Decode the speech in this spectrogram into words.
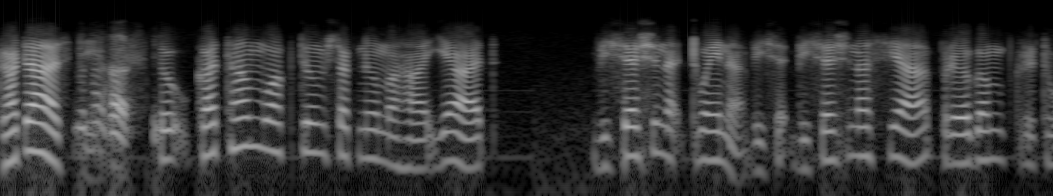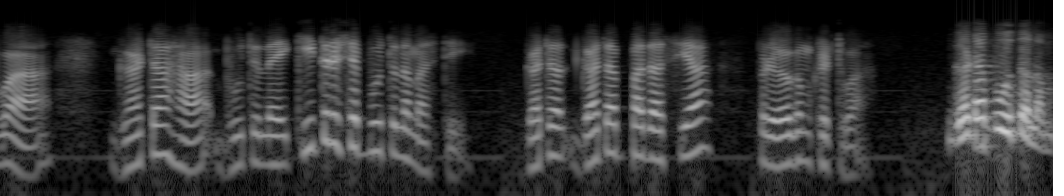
घटः अस्ति। तु कथं वक्तुं शक्नुमः यत् विशेषणत्वेन विश विशेषणस्य प्रयोगं कृत्वा घटः भूतले कीदृशभूतलमस्ति घट घटपदस्य प्रयोगं कृत्वा। घटभूतलम्।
